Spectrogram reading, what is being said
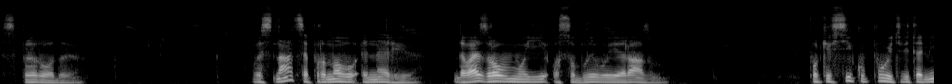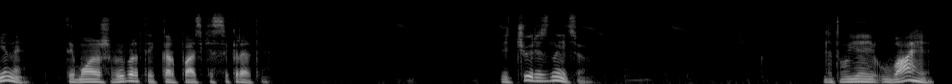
з природою. Весна це про нову енергію. Давай зробимо її особливою разом. Поки всі купують вітаміни, ти можеш вибрати карпатські секрети. Відчуй різницю. Для твоєї уваги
